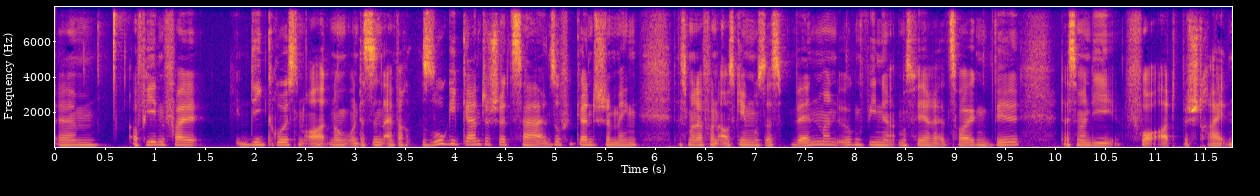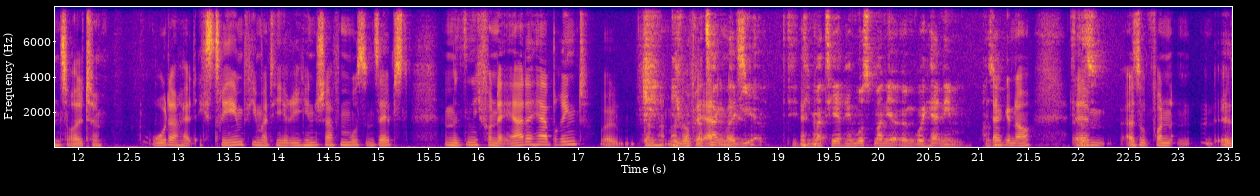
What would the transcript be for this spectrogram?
Ähm, auf jeden Fall die Größenordnung und das sind einfach so gigantische Zahlen, so gigantische Mengen, dass man davon ausgehen muss, dass wenn man irgendwie eine Atmosphäre erzeugen will, dass man die vor Ort bestreiten sollte oder halt extrem viel Materie hinschaffen muss und selbst wenn man sie nicht von der Erde herbringt, weil dann hat man Ich auf der Erde sagen, weil die, die, die Materie muss man ja irgendwo hernehmen. Also, ja, genau. Ähm, also von, äh,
